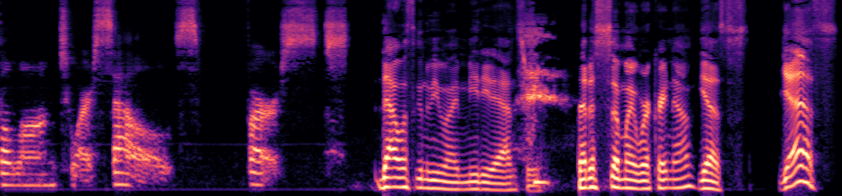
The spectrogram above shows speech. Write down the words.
belong to ourselves first? That was going to be my immediate answer. that is so my work right now. Yes. Yes.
